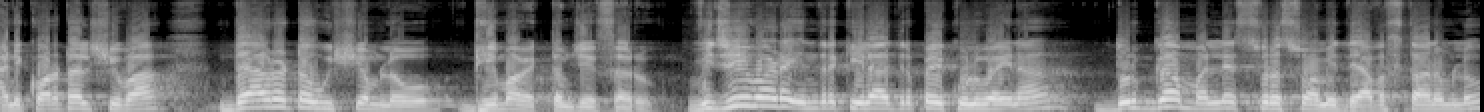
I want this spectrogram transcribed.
అని కొరటల శివ దేవరట విషయంలో ధీమా వ్యక్తం చేశారు. విజయవాడ ఇంద్రకీలాద్రిపై కొలువైన దుర్గా మల్లేశ్వర స్వామి దేవస్థానంలో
